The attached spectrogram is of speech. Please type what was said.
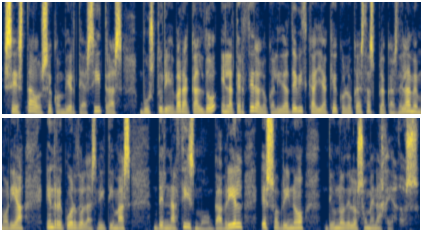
Sestao se convierte así, tras Busturia y Baracaldo, en la tercera localidad de Vizcaya que coloca estas placas de la memoria en recuerdo a las víctimas del nazismo. Gabriel es sobrino de uno de los homenajeados.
